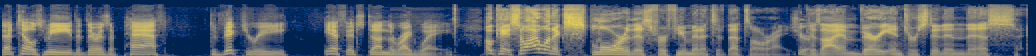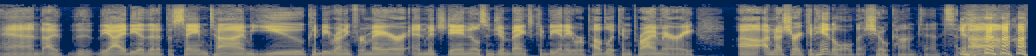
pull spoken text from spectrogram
That tells me that there is a path to victory if it's done the right way. Okay, so I want to explore this for a few minutes, if that's all right. Sure. Because I am very interested in this, and I the, the idea that at the same time you could be running for mayor and Mitch Daniels and Jim Banks could be in a Republican primary. Uh, I'm not sure I could handle all that show content. Um,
